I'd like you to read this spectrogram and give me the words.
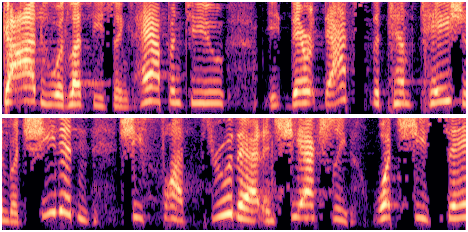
God who would let these things happen to you? There, that's the temptation. But she didn't. She fought through that, and she actually, what she's saying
